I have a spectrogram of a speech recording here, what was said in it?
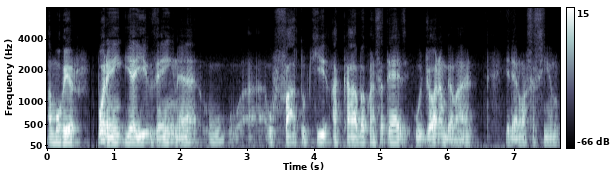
a morrer. Porém, e aí vem né, o, o fato que acaba com essa tese. O Joran Bellar, ele era um assassino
